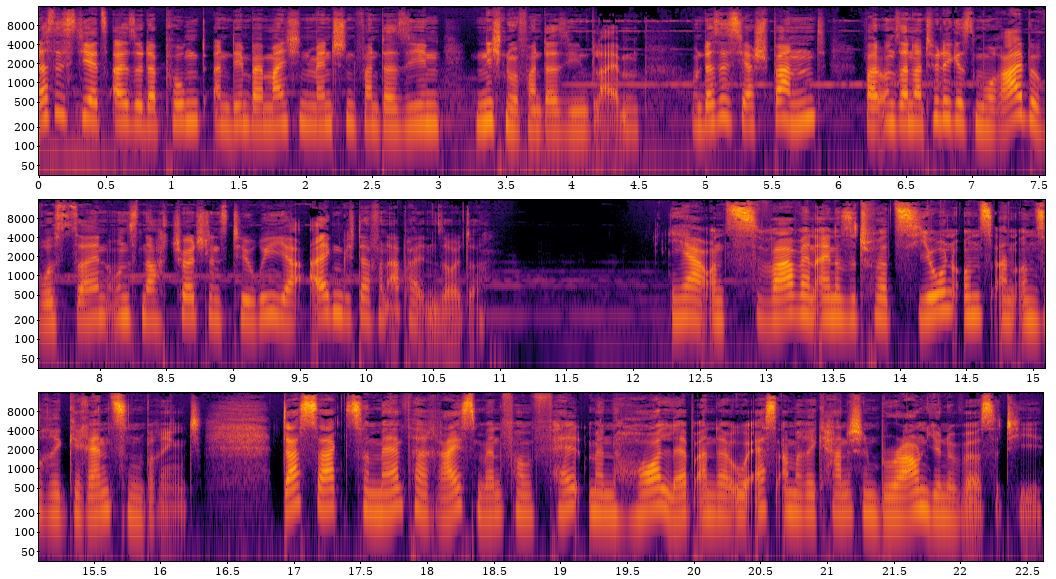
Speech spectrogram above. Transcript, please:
Das ist jetzt also der Punkt, an dem bei manchen Menschen Fantasien nicht nur Fantasien bleiben. Und das ist ja spannend, weil unser natürliches Moralbewusstsein uns nach Churchills Theorie ja eigentlich davon abhalten sollte. Ja, und zwar, wenn eine Situation uns an unsere Grenzen bringt. Das sagt Samantha Reisman vom Feldman Hall Lab an der US-amerikanischen Brown University.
